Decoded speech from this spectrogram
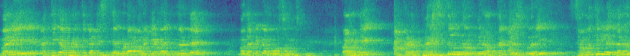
మరి అతిగా ప్రతిఘటిస్తే కూడా మనకేమవుతుందంటే మొదటిగా మోసం వస్తుంది. కాబట్టి అక్కడ పరిస్థితులను మీరు అర్థం చేసుకొని సమతుల్యతను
